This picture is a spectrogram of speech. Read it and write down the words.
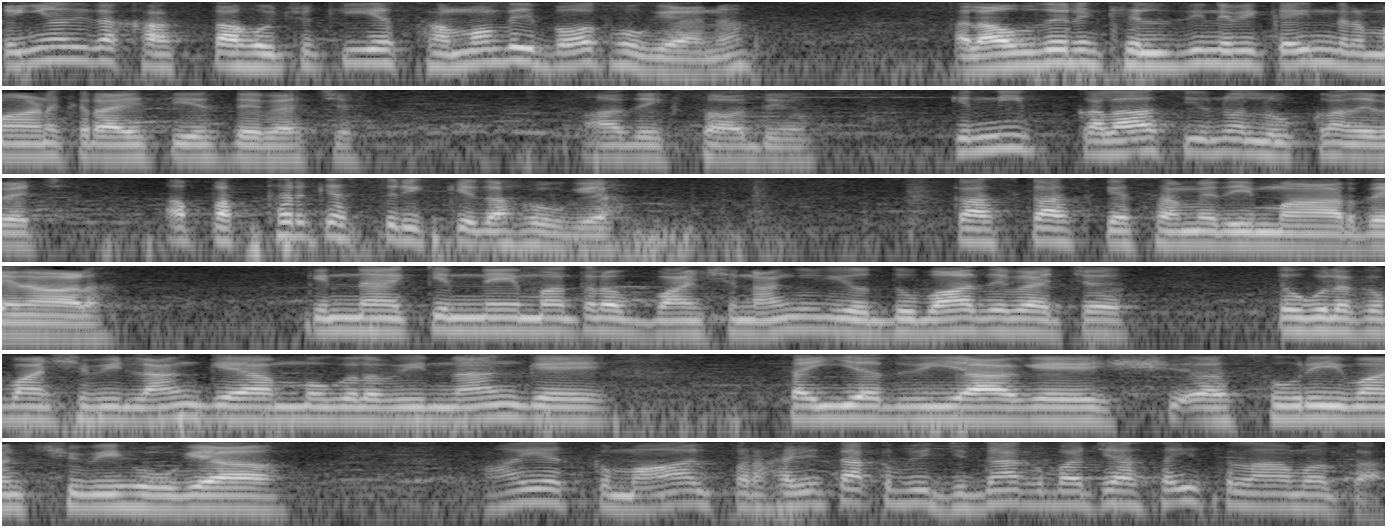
ਕਈਆਂ ਦੀ ਤਾਂ ਖਸਤਾ ਹੋ ਚੁੱਕੀ ਹੈ, ਸਮਾਂ ਵੀ ਬਹੁਤ ਹੋ ਗਿਆ ਨਾ। ਅਲਾਉਦੀਨ ਖਿਲਜ਼ੀ ਨੇ ਵੀ ਕਈ ਨਿਰਮਾਣ ਕਰਾਏ ਸੀ ਇਸ ਦੇ ਵਿੱਚ। ਆ ਦੇਖ ਸਕਦੇ ਹੋ, ਕਿੰਨੀ ਕਲਾ ਸੀ ਉਹਨਾਂ ਲੋਕਾਂ ਦੇ ਵਿੱਚ। ਆ ਪੱਥਰ ਕਿਸ ਤਰੀਕੇ ਦਾ ਹੋ ਗਿਆ। ਕਸ ਕਸ ਕੇ ਸਮੇਂ ਦੀ ਮਾਰ ਦੇ ਨਾਲ। ਕਿੰਨਾ, ਕਿੰਨੇ ਮਤਲਬ ਵੰਸ਼ ਲੰਘ ਗਏ, ਉਦੋਂ ਬਾਅਦ ਦੇ ਵਿੱਚ ਤੁਗਲਕ ਵੰਸ਼ ਵੀ ਲੰਘ ਗਿਆ, ਮੁਗਲ ਵੀ ਲੰਘ ਗਏ। ਸੈਯਦ ਵੀ ਆ ਗਏ ਸ਼- ਅ, ਸੂਰੀ ਵੰਸ਼ ਵੀ ਹੋ ਗਿਆ। ਹਾਂ ਯਾਰ ਕਮਾਲ ਪਰ ਹਜੇ ਤੱਕ ਵੀ ਜਿੰਨਾ ਕੁ ਬਚਿਆ ਸਹੀ ਸਲਾਮਤ ਆ।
